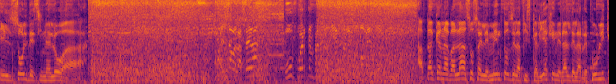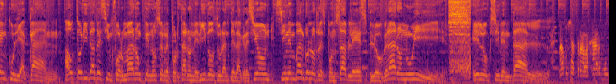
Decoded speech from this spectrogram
El sol de Sinaloa. Ahí está balacera. Un fuerte enfrentamiento en estos momentos. Atacan a balazos a elementos de la Fiscalía General de la República en Culiacán. Autoridades informaron que no se reportaron heridos durante la agresión, sin embargo los responsables lograron huir. El Occidental. Vamos a trabajar muy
